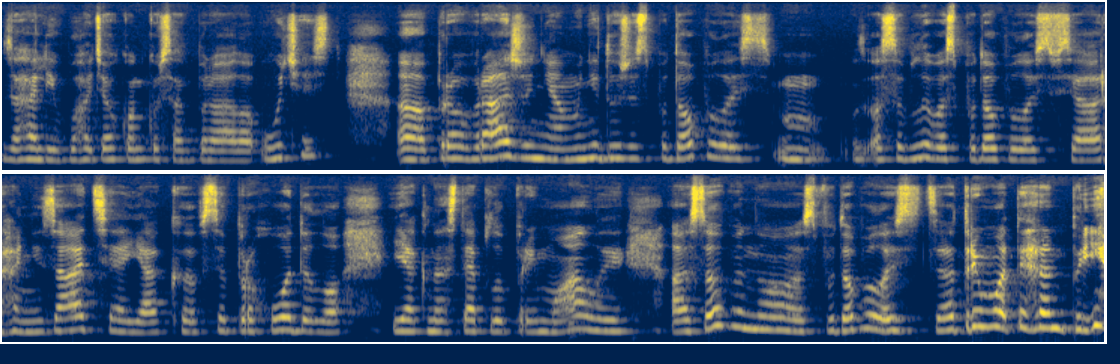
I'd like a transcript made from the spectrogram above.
Взагалі в багатьох конкурсах брала участь. Е, Про враження мені дуже сподобалось. Особливо сподобалась вся організація, як все проходило, як нас тепло приймали. А особливо сподобалось це отримувати гран-прі.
